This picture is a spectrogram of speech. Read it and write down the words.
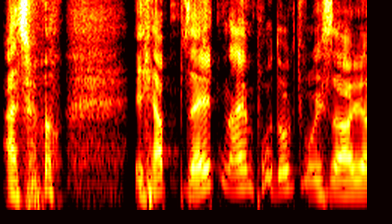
Also, ich habe selten ein Produkt, wo ich sage,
